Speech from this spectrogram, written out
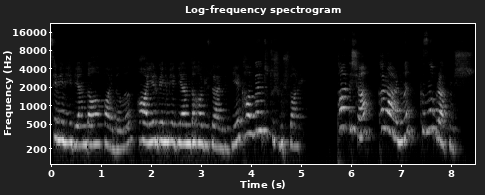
senin hediyen daha faydalı, hayır benim hediyem daha güzeldi diye kavgaya tutuşmuşlar. Padişah kararını kızına bırakmış.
